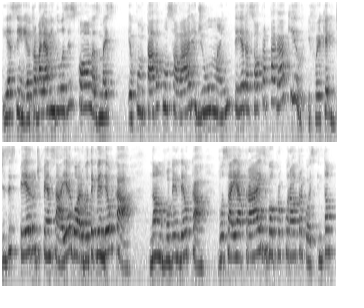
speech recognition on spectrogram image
E assim, eu trabalhava em duas escolas, mas eu contava com o salário de uma inteira só para pagar aquilo. E foi aquele desespero de pensar, e agora? Vou ter que vender o carro. Não, não vou vender o carro. Vou sair atrás e vou procurar outra coisa. Então,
